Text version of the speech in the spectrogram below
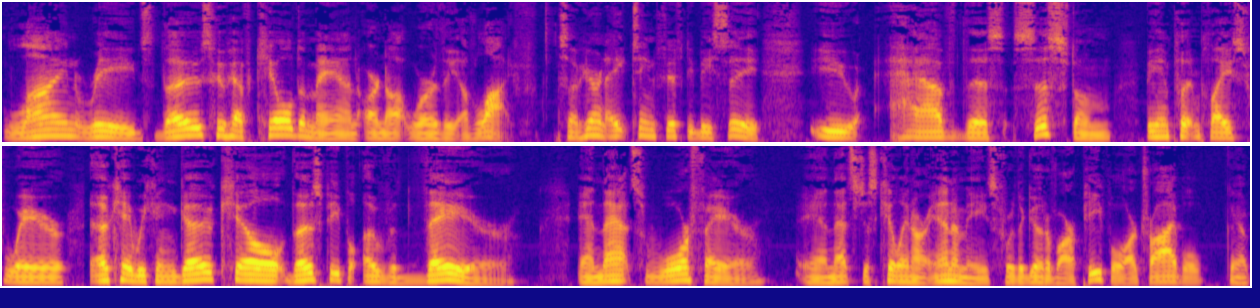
line reads, Those who have killed a man are not worthy of life. So here in 1850 BC, you have this system being put in place where, okay, we can go kill those people over there, and that's warfare, and that's just killing our enemies for the good of our people, our tribal you know,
